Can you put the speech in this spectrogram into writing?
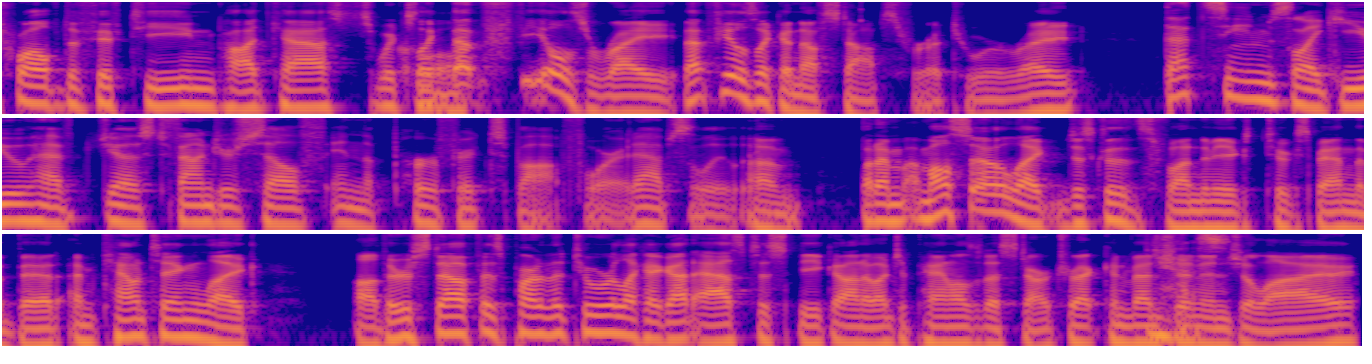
12 to 15 podcasts which Cool. like that feels right that feels like enough stops for a tour right that seems like you have just found yourself in the perfect spot for it. Absolutely. Um, but I'm I'm also like just because it's fun to me to expand the bit. I'm counting like other stuff as part of the tour. Like I got asked to speak on a bunch of panels at a Star Trek convention Yes. in July,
